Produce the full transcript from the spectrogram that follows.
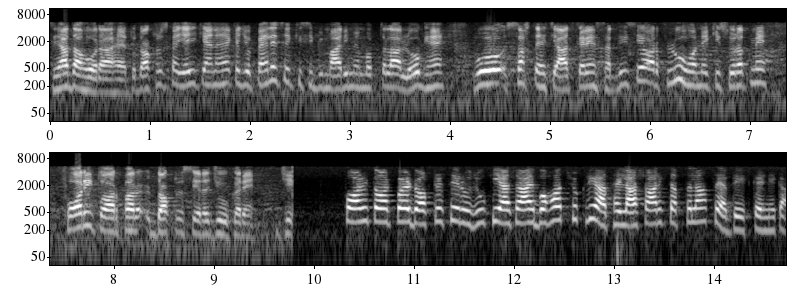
زیادہ ہو رہا ہے۔ تو ڈاکٹرز کا یہی کہنا ہے کہ جو پہلے سے کسی بیماری میں مبتلا لوگ ہیں، وہ سخت احتیاط کریں سردی سے اور فلو ہونے کی صورت میں فوری طور پر ڈاکٹر سے رجوع کریں۔ جی۔ فوری طور پر ڈاکٹر سے رجوع کیا جائے۔ بہت شکریہ تھا لاشارک تفصیلات سے اپڈیٹ کرنے کا۔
